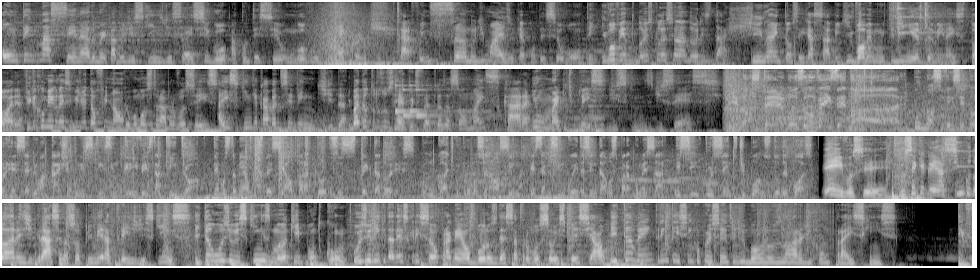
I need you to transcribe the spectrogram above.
Ontem, na cena do mercado de skins de CSGO, aconteceu um novo recorde. Cara, foi insano demais o que aconteceu ontem, envolvendo dois colecionadores da China, então vocês já sabem que envolve muito dinheiro também na história. Fica comigo nesse vídeo até o final, que eu vou mostrar pra vocês a skin que acaba de ser vendida e bateu todos os recordes. Foi a transação mais cara em um marketplace de skins de CS. E nós temos o vencedor! O nosso vencedor recebe uma caixa com skins incríveis da Keydrop. Temos também algo especial para todos os espectadores. Com um código promocional acima, recebe 50 centavos para começar e 5% de bônus do depósito. Ei você, você quer ganhar 5 dólares de graça na sua primeira trade de skins? Então use o skinsmonkey.com. Use o link da descrição para ganhar o bônus dessa promoção especial e também 35% de bônus na hora de comprar skins.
